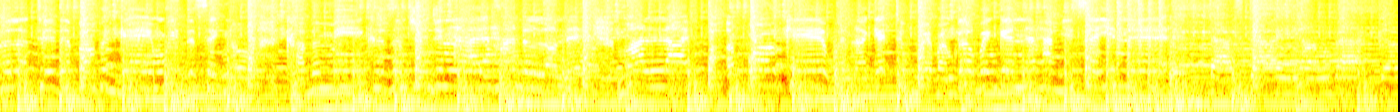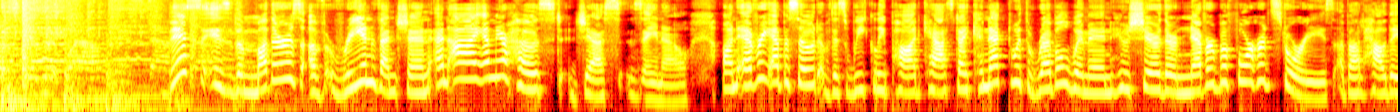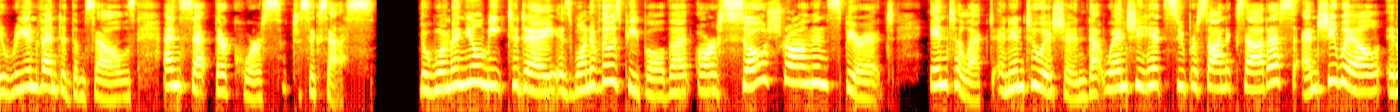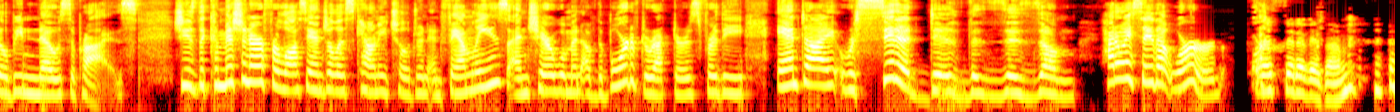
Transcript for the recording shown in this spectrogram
Pull up to the bumper game with the signal. Cover me, cause I'm changing how to handle on it. My life, but I broke it. When I get to where I'm going, gonna have you This is the Mothers of Reinvention, and I am your host, Jess Zaino. On every episode of this weekly podcast, I connect with rebel women who share their never before heard stories about how they reinvented themselves and set their course to success. The woman you'll meet today is one of those people that are so strong in spirit, intellect, and intuition that when she hits supersonic status, and she will, it'll be no surprise. She is the commissioner for Los Angeles County Children and Families and chairwoman of the board of directors for the anti recidivism. How do I say that word? Recidivism.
